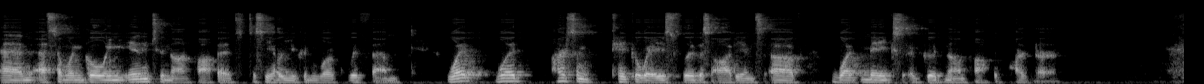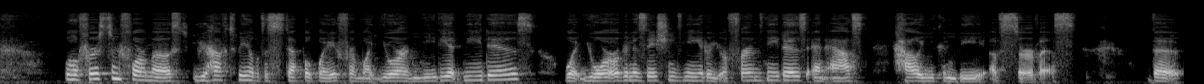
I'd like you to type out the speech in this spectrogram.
and as someone going into nonprofits to see how you can work with them. What, what are some takeaways for this audience of what makes a good nonprofit partner? Well, first and foremost, you have to be able to step away from what your immediate need is, what your organization's need or your firm's need is, and ask how you can be of service. The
